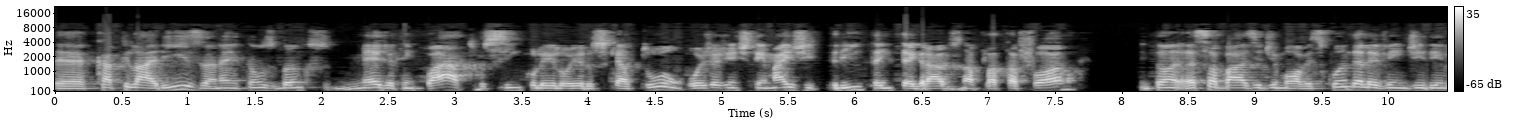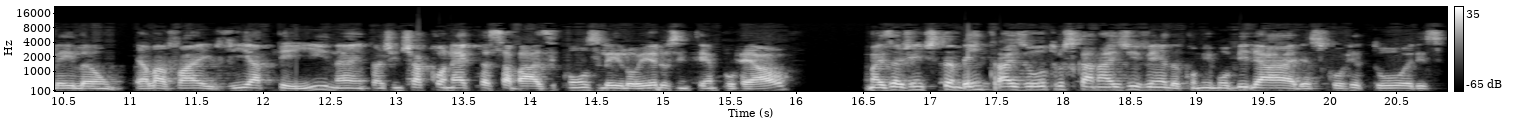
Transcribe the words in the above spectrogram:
é, capilariza, né? Então os bancos, média, tem quatro, cinco leiloeiros que atuam. Hoje a gente tem mais de 30 integrados na plataforma. Então, essa base de imóveis, quando ela é vendida em leilão, ela vai via API, né? Então a gente já conecta essa base com os leiloeiros em tempo real. Mas a gente também traz outros canais de venda, como imobiliárias, corretores,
